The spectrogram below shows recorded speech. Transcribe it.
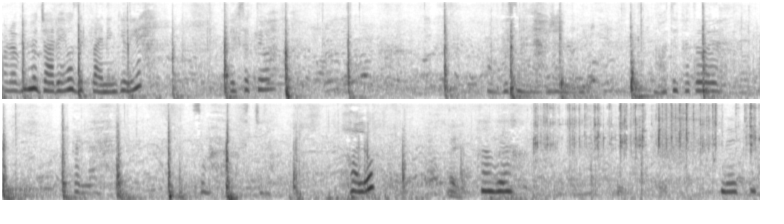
और अभी मैं जा रही हूँ जिप लाइनिंग के लिए। देख सकते हो आप? बहुत ही खतरा है। है। सो चलो। हेलो? हाँ भैया। देख।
